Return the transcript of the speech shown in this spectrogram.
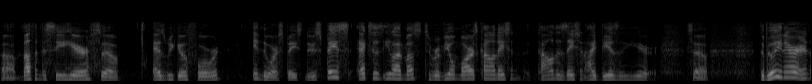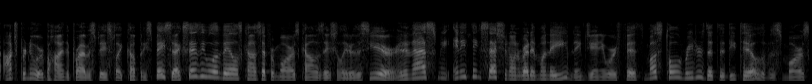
Um, nothing to see here. So as we go forward into our space news, SpaceX's Elon Musk to reveal Mars colonization colonization ideas of the year. So the billionaire and entrepreneur behind the private spaceflight company SpaceX says he will unveil his concept for Mars colonization later this year. In an Ask Me Anything session on Reddit Monday evening, January 5th, Musk told readers that the details of his Mars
